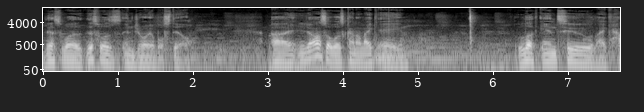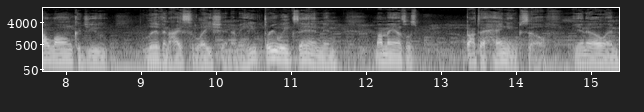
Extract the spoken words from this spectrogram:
this was this was enjoyable still. Uh, it also was kind of like a look into like how long could you live in isolation. I mean, he three weeks in and my man's was about to hang himself, you know, and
